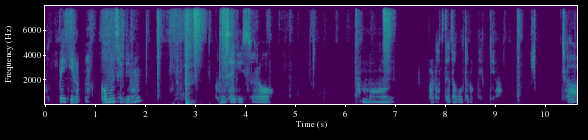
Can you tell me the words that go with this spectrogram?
흑백이랑 검은색이랑 금색이 있어요. 한번 바로 뜯어보도록 할게요. 자,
